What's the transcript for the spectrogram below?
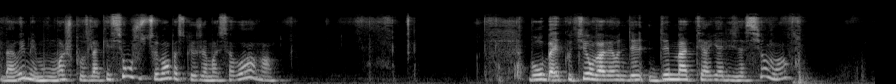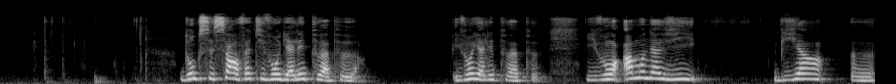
Bah oui, mais moi, je pose la question, justement, parce que j'aimerais savoir. Bon, bah écoutez, on va vers une dématérialisation. Hein. Donc, c'est ça, en fait, ils vont y aller peu à peu. Hein. Ils vont y aller peu à peu. Ils vont, à mon avis, bien euh,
